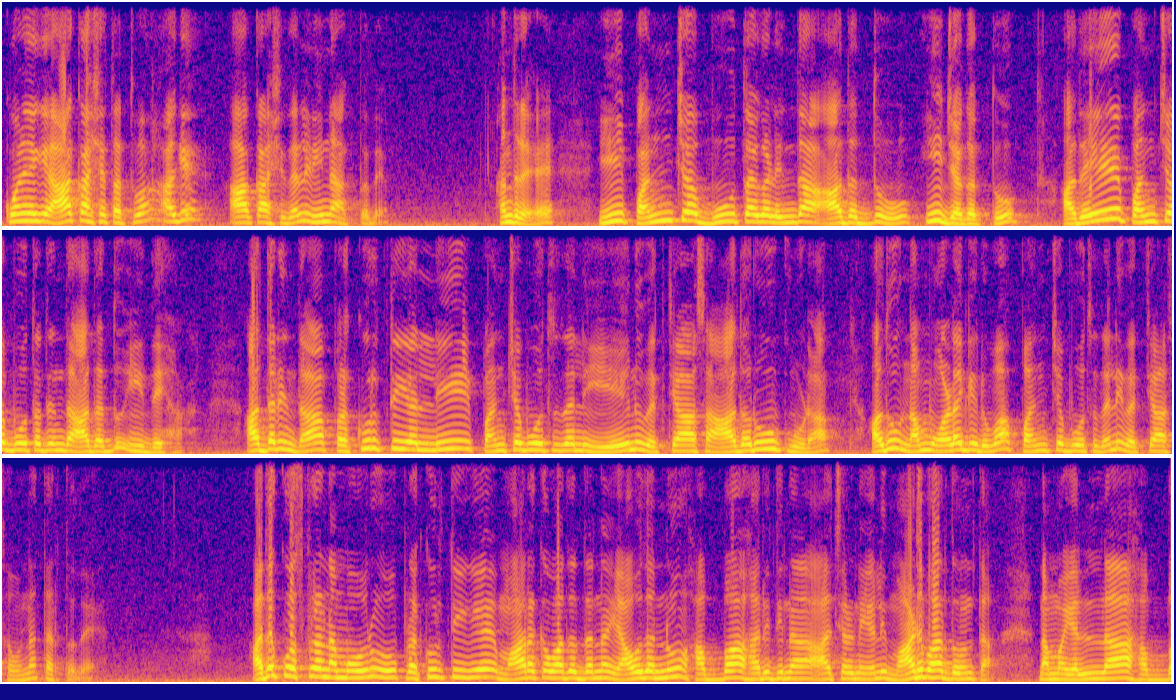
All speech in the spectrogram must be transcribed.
ಕೊನೆಗೆ ಆಕಾಶ ತತ್ವ, ಹಾಗೆ ಆಕಾಶದಲ್ಲಿ ಆಗ್ತದೆ ಅಂದರೆ ಈ ಪಂಚಭೂತಗಳಿಂದ ಆದದ್ದು ಈ ಜಗತ್ತು, ಅದೇ ಪಂಚಭೂತದಿಂದ ಆದದ್ದು ಈ ದೇಹ. ಆದ್ದರಿಂದ ಪ್ರಕೃತಿಯಲ್ಲಿ ಪಂಚಭೂತದಲ್ಲಿ ಏನು ವ್ಯತ್ಯಾಸ ಆದರೂ ಕೂಡ ಅದು ನಮ್ಮ ಒಳಗಿರುವ ಪಂಚಭೂತದಲ್ಲಿ ವ್ಯತ್ಯಾಸವನ್ನು ತರ್ತದೆ. ಅದಕ್ಕೋಸ್ಕರ ನಮ್ಮವರು ಪ್ರಕೃತಿಗೆ ಮಾರಕವಾದದ್ದನ್ನು ಯಾವುದನ್ನು ಹಬ್ಬ, ಹರಿದಿನ ಆಚರಣೆಯಲ್ಲಿ ಮಾಡಬಾರ್ದು ಅಂತ. ನಮ್ಮ ಎಲ್ಲ ಹಬ್ಬ,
